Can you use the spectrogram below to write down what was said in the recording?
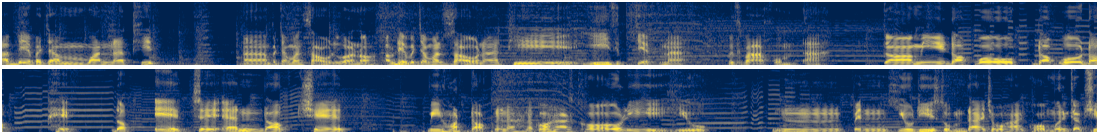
อัปเดตประจำวันอาทิตย์อ่าประจำวันเสาร์ดีกว่าเนาะอัปเดตประจำวันเสาร์นะที่ 27 นะ พฤษภาคมอะก็มี Dog w o l Dog w o l Dog p e g Dog 8 JN Dog Shade มี Hot Dog ด้วยนะ แล้วก็ Hardcore Only Hill อืมเป็นฮิวที่สุ่มได้เฉพาะ Hardcore เหมือนกับชิ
